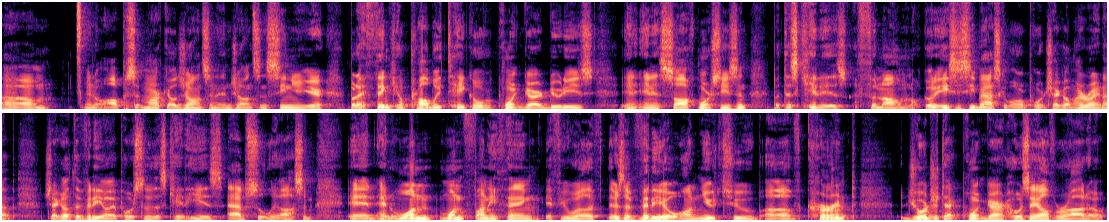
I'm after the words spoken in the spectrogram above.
Um, you know, opposite Markell Johnson in Johnson's senior year. But I think he'll probably take over point guard duties in, in his sophomore season. But this kid is phenomenal. Go to ACC Basketball Report, check out my write up, check out the video I posted of this kid. He is absolutely awesome. And and one one funny thing, if you will, if there's a video on YouTube of current Georgia Tech point guard Jose Alvarado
